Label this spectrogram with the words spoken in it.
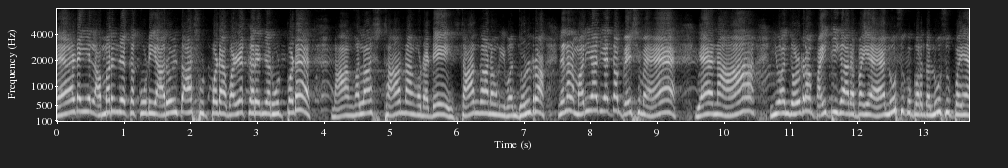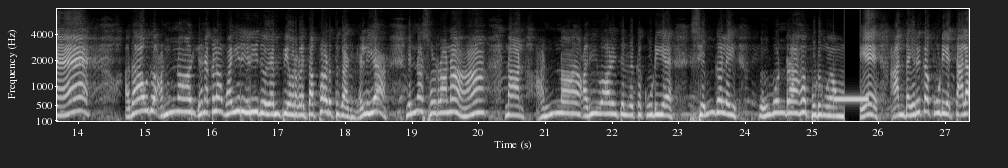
மேடையில் அமர்ந்திருக்கக்கூடிய அருள்தாஸ் உட்பட வழக்கறிஞர் உட்பட நாங்கெல்லாம் ஸ்ட்ராங்காங்கோட டே ஸ்ட்ராங்கானவங்க இவன் சொல்றான் இல்லைன்னா மரியாதையாக தான் பேசுவேன். ஏன்னா இவன் சொல்றான் பைத்தியக்கார பையன் லூசுக்கு பிறந்த லூசு பையன். அதாவது அன்னார் எனக்கெல்லாம் வயிறு எரியுது எம்பி அவர்களை தப்பாக எடுத்துக்காதீங்க இல்லையா? என்ன சொல்கிறான்னா நான் அண்ணா அறிவாலயத்தில் இருக்கக்கூடிய செங்கலை ஒவ்வொன்றாக புடுங்குவோம். அந்த இருக்கக்கூடிய தலை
